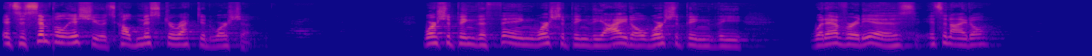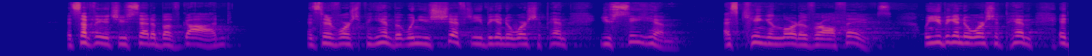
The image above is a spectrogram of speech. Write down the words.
It's a simple issue. It's called misdirected worship. Worshiping the thing, worshiping the idol, worshiping the whatever it is, it's an idol. It's something that you set above God instead of worshiping Him. But when you shift and you begin to worship Him, you see Him as King and Lord over all things. When you begin to worship Him, it,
